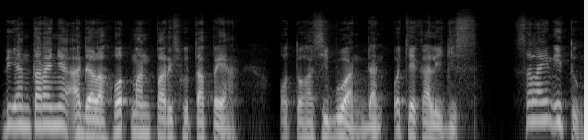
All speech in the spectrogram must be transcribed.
Di antaranya adalah Hotman Paris Hutapea, Otto Hasibuan, dan Oce Kaligis. Selain itu,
